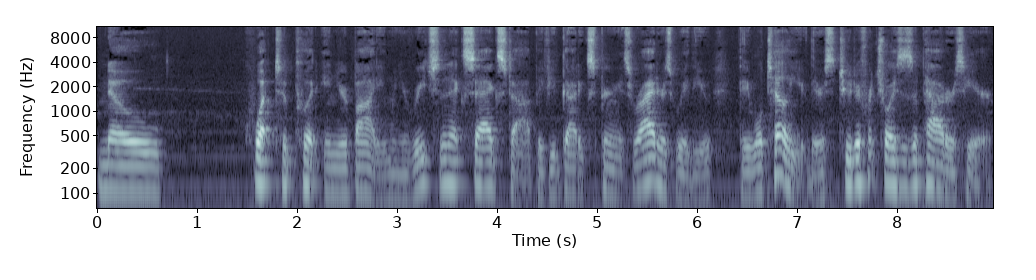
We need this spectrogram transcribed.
know what to put in your body. When you reach the next sag stop, if you've got experienced riders with you, they will tell you there's two different choices of powders here.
